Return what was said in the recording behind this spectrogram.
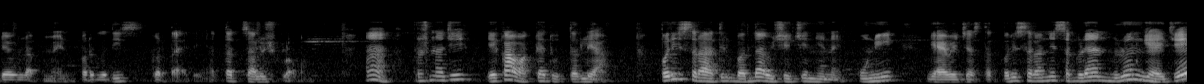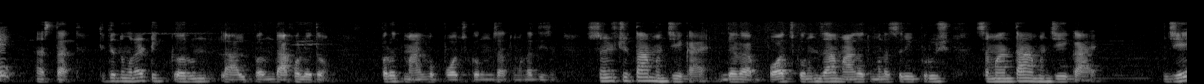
डेव्हलपमेंट प्रगती करता येते. आताच चालू शिकलो आपण. हा प्रश्नाची एका वाक्यात उत्तर लिहा. परिसरातील बदलाविषयीचे निर्णय कोणी घ्यावेचे असतात? परिसराने सगळ्यां मिळून घ्यायचे असतात. तिथे तुम्हाला टिक करून लाल पण दाखवलं होतं. परत माग पॉज करून जा तुम्हाला दिसेल सहिष्णुता म्हणजे काय? बघा पॉज करून जा माग तुम्हाला स्त्री पुरुष समानता म्हणजे काय? जे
